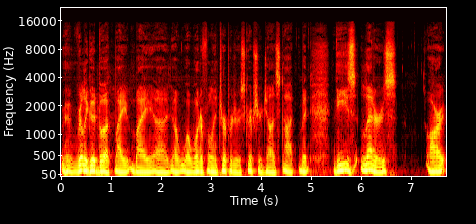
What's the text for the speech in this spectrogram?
really good book by by a, a, wonderful interpreter of Scripture, John Stott. But these letters are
